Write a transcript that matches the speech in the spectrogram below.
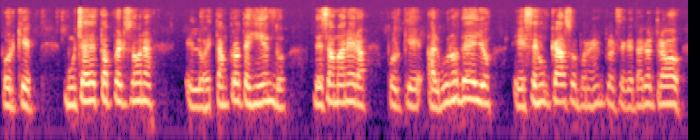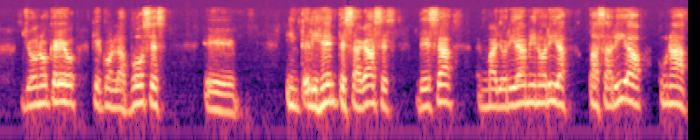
porque muchas de estas personas eh, los están protegiendo de esa manera, porque algunos de ellos, ese es un caso, por ejemplo, el secretario del Trabajo, yo no creo que con las voces eh, inteligentes, sagaces de esa mayoría de minorías pasaría una,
